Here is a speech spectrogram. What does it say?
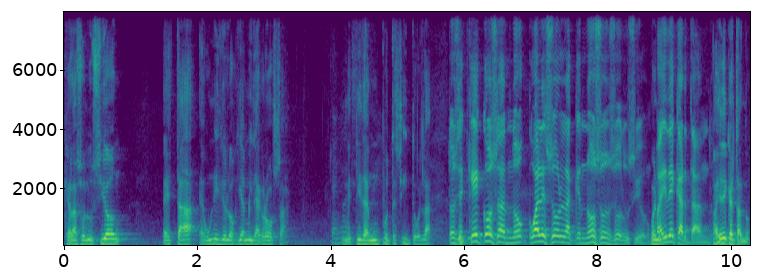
que la solución está en una ideología milagrosa, metida en un potecito, ¿verdad? Entonces, ¿qué cosas no, cuáles son las que no son solución? para ir descartando. Para ir descartando.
